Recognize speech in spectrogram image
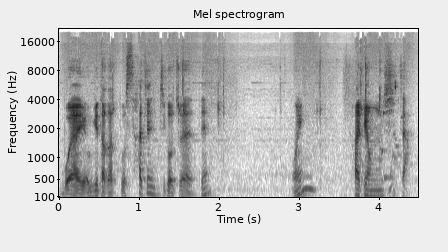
뭐야, 여기다가 또 사진 찍어줘야 돼? 오잉? 촬영 시작.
